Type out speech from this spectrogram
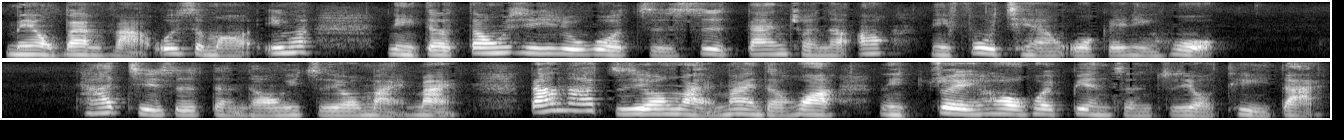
没有办法，为什么？因为你的东西如果只是单纯的哦，你付钱我给你货，它其实等同于只有买卖。当它只有买卖的话，你最后会变成只有替代。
